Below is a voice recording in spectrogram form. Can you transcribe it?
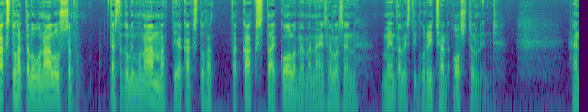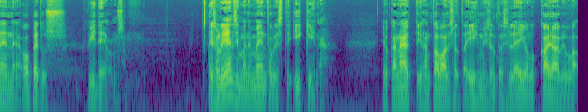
2000-luvun alussa tästä tuli mun ammatti ja 2002 tai 2003 mä näin sellaisen mentalistin kuin Richard Osterlind, hänen opetusvideonsa. Ja se oli ensimmäinen mentalisti ikinä, joka näytti ihan tavalliselta ihmiseltä. Sille ei ollut kajalilla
